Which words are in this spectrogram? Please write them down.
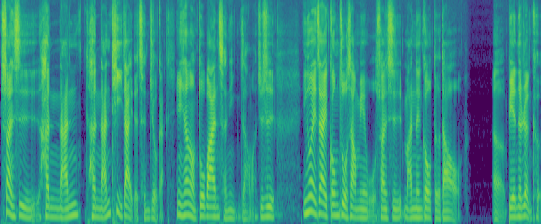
算是很难很难替代的成就感。因为像那种多巴胺成瘾，你知道吗？就是因为在工作上面，我算是蛮能够得到。呃，别人的认可，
